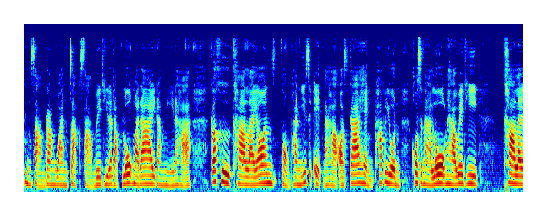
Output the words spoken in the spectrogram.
ถึง 3 รางวัลจาก 3 เวทีระดับโลกมาได้ดังนี้นะคะ ก็คือ c a r l i o n 2021 นะคะ ออสการ์แห่งภาพยนตร์โฆษณาโลกนะคะ เวที c a r l i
